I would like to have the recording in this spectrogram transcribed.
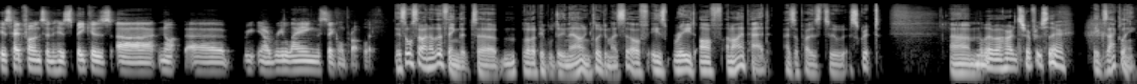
his headphones and his speakers are not, uh, re, you know, relaying the signal properly. There's also another thing that uh, a lot of people do now, including myself, is read off an iPad as opposed to a script. Um, a little bit of a hard surface there. Exactly.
